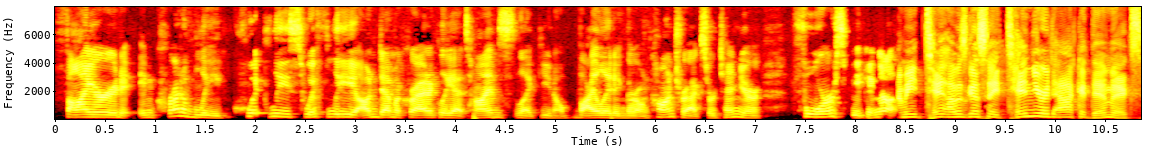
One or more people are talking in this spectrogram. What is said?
fired incredibly quickly, swiftly, undemocratically, at times, like, you know, violating their own contracts or tenure for speaking up. I mean, ten, I was going to say tenured academics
